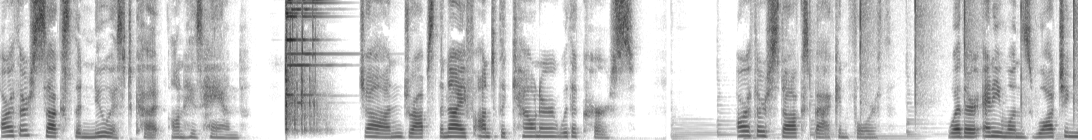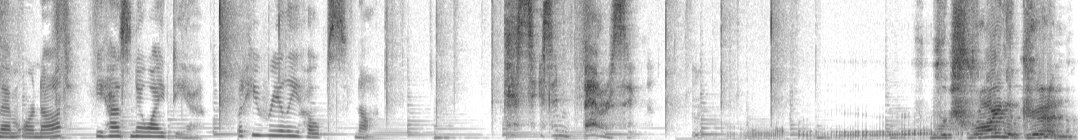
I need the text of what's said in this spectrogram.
Arthur sucks the newest cut on his hand. John drops the knife onto the counter with a curse. Arthur stalks back and forth. Whether anyone's watching them or not, he has no idea, but he really hopes not. This is embarrassing. We're trying again.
